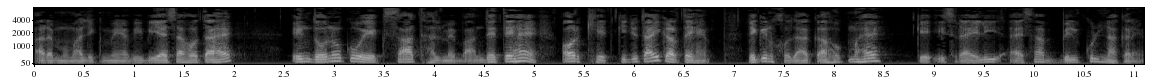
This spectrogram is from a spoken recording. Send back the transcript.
عرب ممالک میں ابھی بھی ایسا ہوتا ہے۔ ان دونوں کو ایک ساتھ ہل میں باندھ دیتے ہیں اور کھیت کی جتائی کرتے ہیں۔ لیکن خدا کا حکم ہے کہ اسرائیلی ایسا بالکل نہ کریں۔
